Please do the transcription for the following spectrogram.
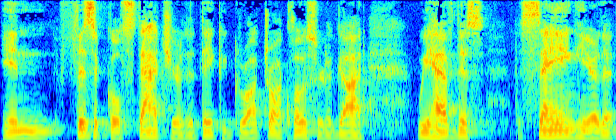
in physical stature, that they could draw, draw closer to God. We have this saying here that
